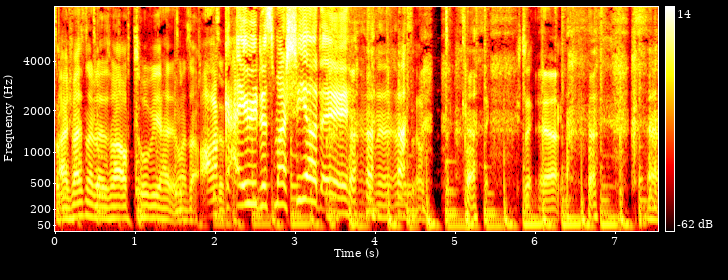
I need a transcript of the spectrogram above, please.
Aber ich weiß noch, das war auch Tobi halt immer so, oh geil, wie das marschiert, ey. So, Ja. ja,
